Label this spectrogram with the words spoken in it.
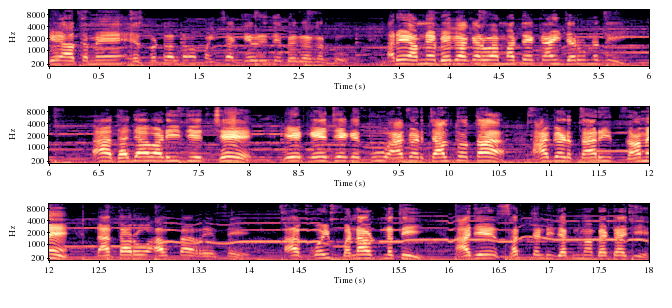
કે આ તમે હોસ્પિટલના પૈસા કેવી રીતે ભેગા કરશો? અરે, અમને ભેગા કરવા માટે કાંઈ જરૂર નથી. આ ધજાવાળી જે છે, એ કહે છે કે તું આગળ ચાલતો થા, આગળ તારી સામે દાતારો આવતા રહેશે. આ કોઈ બનાવટ નથી. આજે સતચંડી જગમાં બેઠા છીએ.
